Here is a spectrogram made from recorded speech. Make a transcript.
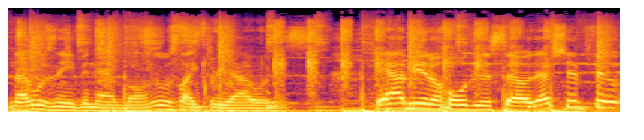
No, it wasn't even that long. It was like three hours. They had me in a holding cell. That shit feel.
